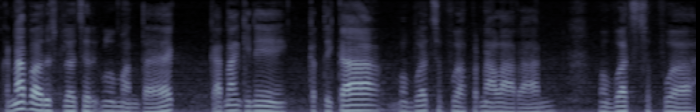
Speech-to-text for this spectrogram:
Kenapa harus belajar ilmu mantek? Karena gini, ketika membuat sebuah penalaran, membuat sebuah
